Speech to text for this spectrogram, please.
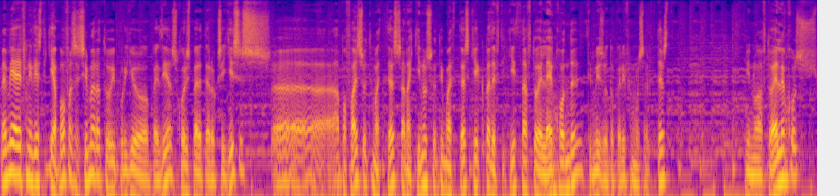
Με μια ευνηδιαστική απόφαση σήμερα το Υπουργείο Παιδείας, χωρίς περαιτέρω εξηγήσεις, ε, αποφάσισε ότι οι μαθητές, ανακοίνωσε ότι οι μαθητές και οι εκπαιδευτικοί θα αυτοελέγχονται, θυμίζω το περίφημο self-test, είναι ο αυτοέλεγχος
